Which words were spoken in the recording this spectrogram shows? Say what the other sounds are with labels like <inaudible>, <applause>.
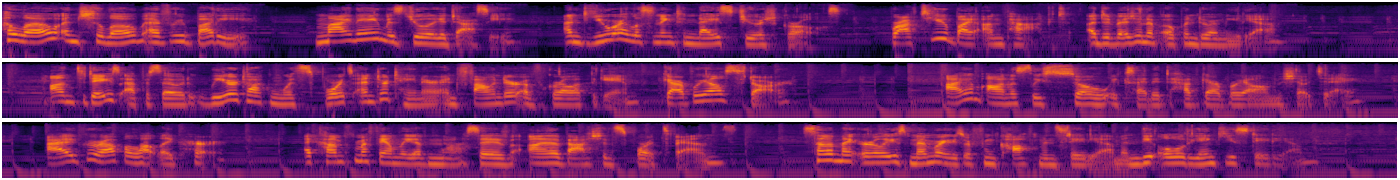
Hello and shalom, everybody. My name is Julia Jassy, and you are listening to Nice Jewish Girls, brought to you by Unpacked, a division of Open Door Media. On today's episode, we are talking with sports entertainer and founder of Girl at the Game, Gabrielle Starr. I am honestly so excited to have Gabrielle on the show today. I grew up a lot like her. I come from a family of massive, unabashed sports fans. Some of my earliest memories are from Kauffman Stadium and the old Yankee Stadium.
